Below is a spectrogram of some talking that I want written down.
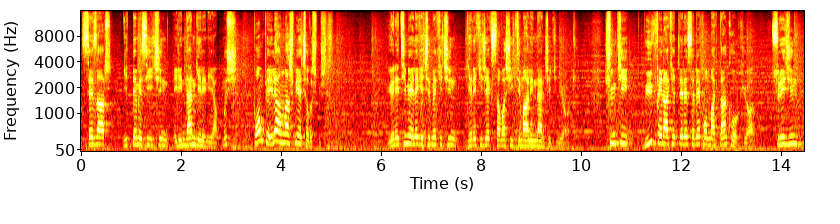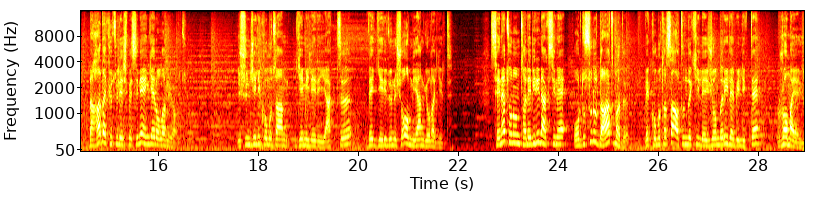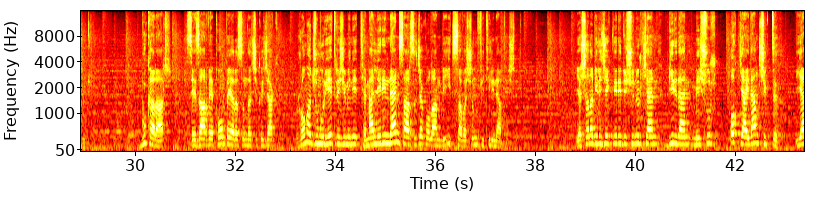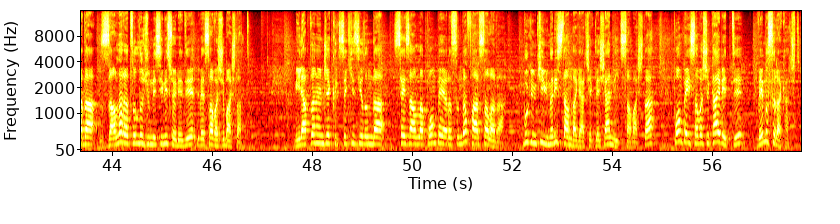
Sezar gitmemesi için elinden geleni yapmış, Pompei ile anlaşmaya çalışmıştı. yönetimi ele geçirmek için gerekecek savaş ihtimalinden çekiniyordu. Çünkü büyük felaketlere sebep olmaktan korkuyor, sürecin daha da kötüleşmesine engel olamıyordu. Düşünceli komutan gemileri yaktı ve geri dönüşü olmayan yola girdi. Senato'nun talebinin aksine ordusunu dağıtmadı ve komutası altındaki lejyonlarıyla birlikte Roma'ya yürüdü. Bu karar Sezar ve Pompey arasında çıkacak Roma Cumhuriyet rejimini temellerinden sarsacak olan bir iç savaşın fitilini ateşledi. Yaşanabilecekleri düşünürken birden meşhur ok yaydan çıktı ya da zarlar atıldı cümlesini söyledi ve savaşı başlattı. Milattan önce 48 yılında Sezar'la Pompey arasında Farsala'da, bugünkü Yunanistan'da gerçekleşen iç savaşta Pompey savaşı kaybetti ve Mısır'a kaçtı.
